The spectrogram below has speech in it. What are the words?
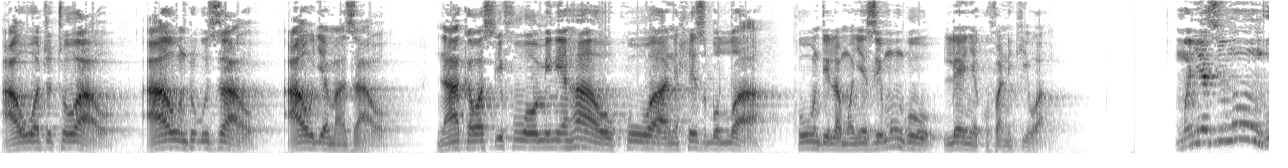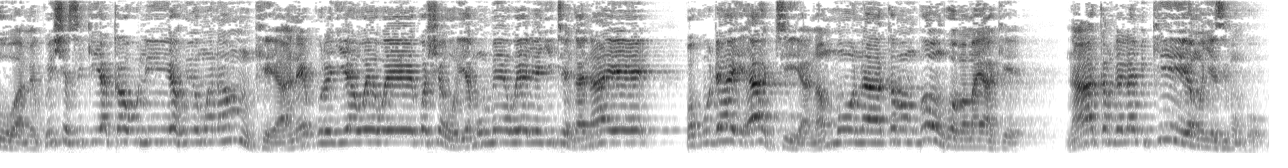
au watoto wao au ndugu zao au jamaa zao. Na akawasifu waumini hao kuwa ni Hizbullah, kundi la Mwenyezi Mungu lenye kufanikiwa. Mwenyezi Mungu amekwisha sikia kauli ya huyo mwanamke anayekurejea wewe kwa shauri ya mumewe aliyejitenga naye kwa kudai ati anamuona kama mgongo wa mama yake na akamlalamikia Mwenyezi Mungu.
